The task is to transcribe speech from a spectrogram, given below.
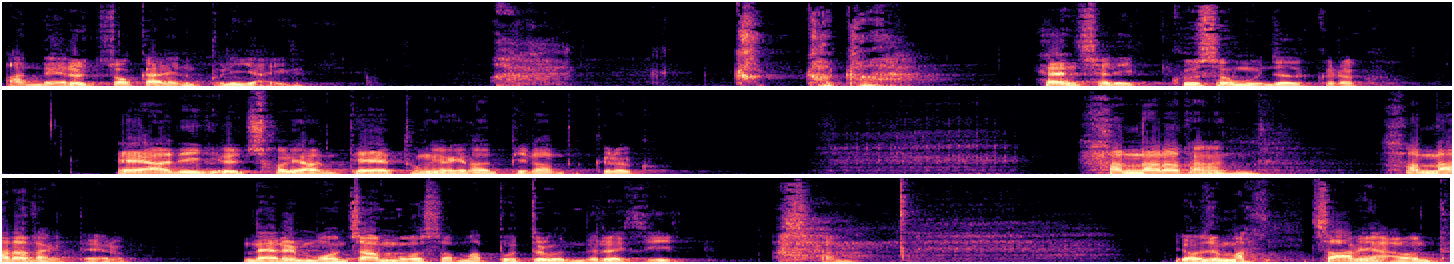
아, 내를 쫓아내는 분위기야, 이거. 카카. 현철이 구속 문제도 그렇고, 애아디기를 초래한 대통령이라는 비난도 그렇고, 한나라당은 한나라당대로 내를 못 잡먹어서 막 붙들고 늘어지. 참. 요즘 막 잠이 안 온다.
